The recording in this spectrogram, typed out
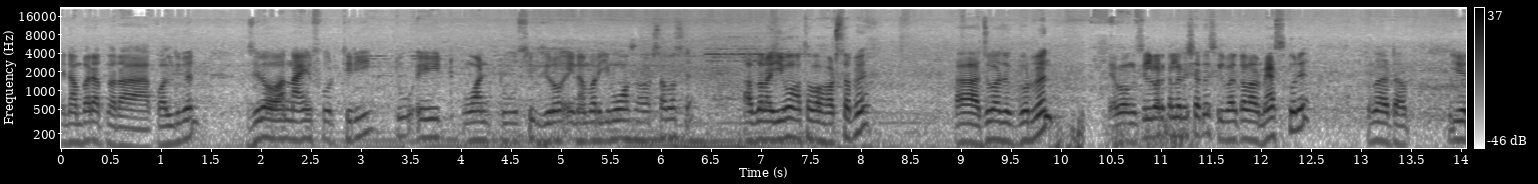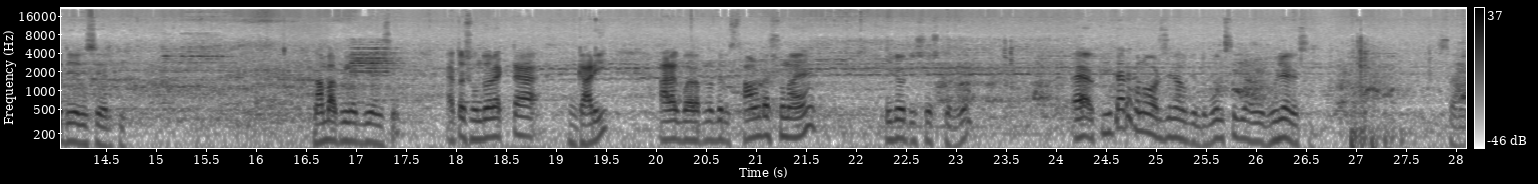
এই নাম্বারে আপনারা কল দিবেন। Zero one nine four three two eight one two six zero, এই নাম্বারে ইমো আছে, হোয়াটসঅ্যাপ আছে। আপনারা ইমো অথবা হোয়াটসঅ্যাপে যোগাযোগ করবেন। এবং সিলভার কালারের সাথে সিলভার কালার ম্যাচ করে তোমরা একটা ইয়ে দিয়ে দিছি আর কি। নাম্বার প্লেট দিয়ে দিছি। এত সুন্দর একটা গাড়ি। আর একবার আপনাদের সাউন্ডটা শোনায়। ভিডিওটি শেষ করব। আর ক্লিটার কোনো অরিজিনাল কিন্তু, বলছি যে আমি ভুলে গেছি। সরি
